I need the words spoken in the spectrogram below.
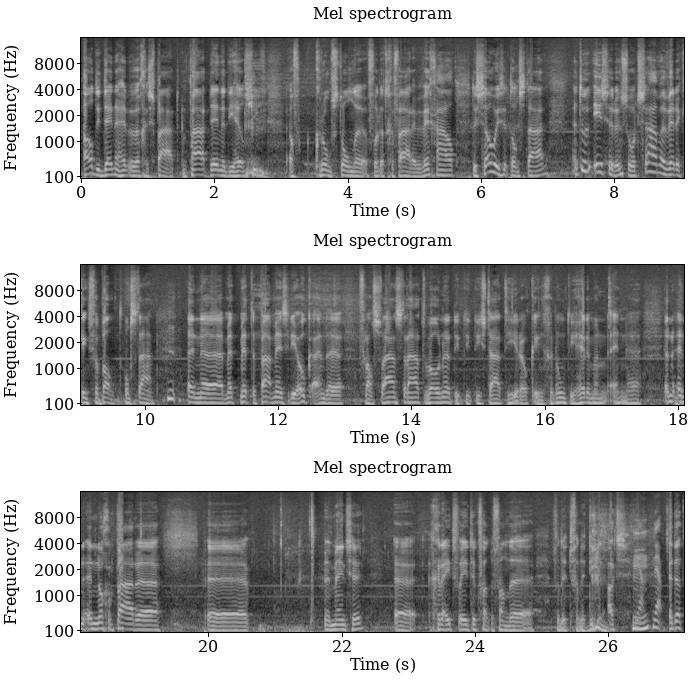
al die dennen hebben we gespaard. Een paar dennen die heel ziek of krom stonden voor het gevaar hebben we weggehaald. Dus zo is het ontstaan. En toen is er een soort samenwerkingsverband ontstaan. En eh, met, met een paar mensen die ook aan de Frans wonen. Die, die, die staat hier ook in genoemd, die Herman. En, eh, en, en, en nog een paar eh, mensen. Eh Greet weet je ook van, van, de, van, dit, van de dierenarts. Ja, ja. En dat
